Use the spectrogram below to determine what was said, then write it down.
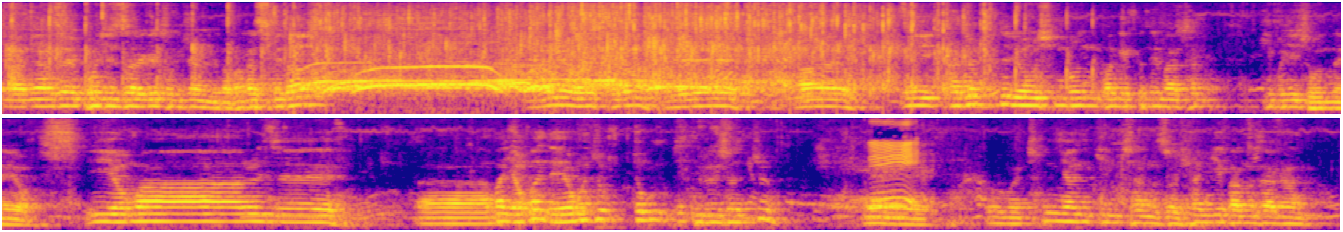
네, 안녕하세요. 본신사에게 정준현입니다. 반갑습니다. 아유, 반갑습니다. 네. 아유, 이 가족들이 오신 분, 관객분들이 참 기분이 좋네요. 이 영화를 이제, 아, 아마 영화 내용은 좀, 좀 이제 들으셨죠? 네. 그러면 청년 김창수, 현기방장한,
